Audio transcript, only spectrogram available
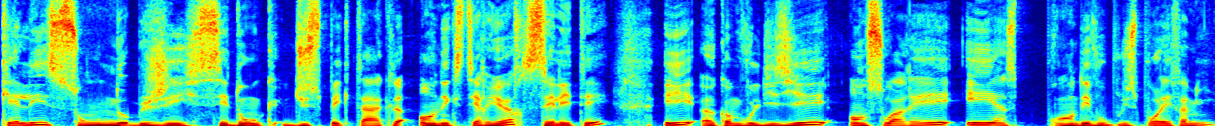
quel est son objet? C'est donc du spectacle en extérieur, c'est l'été, et euh, comme vous le disiez, en soirée et un rendez-vous plus pour les familles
